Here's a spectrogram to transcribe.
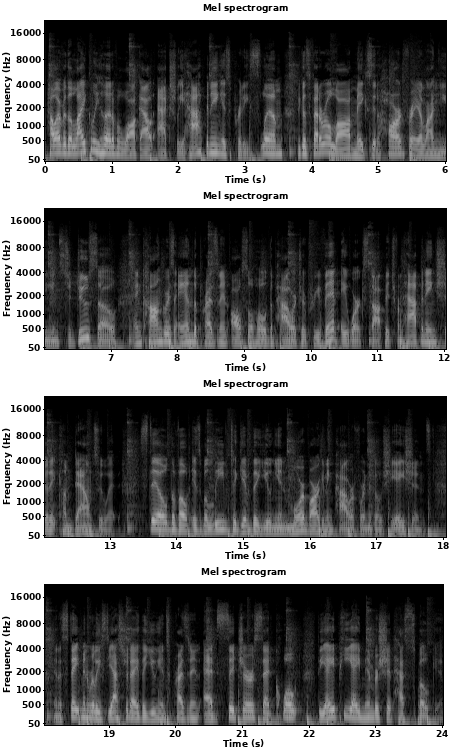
However, the likelihood of a walkout actually happening is pretty slim because federal law makes it hard for airline unions to do so, and Congress and the president also hold the power to prevent a work stoppage from happening should it come down to it. Still, the vote is believed to give the union more bargaining power for negotiations. In a statement released yesterday, the union's president, Ed Sicher, said, quote, The APA membership has spoken.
